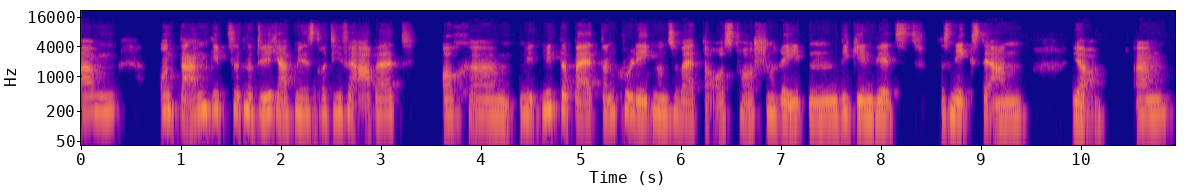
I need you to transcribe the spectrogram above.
ähm, und dann gibt's halt natürlich administrative Arbeit, auch ähm, mit Mitarbeitern, Kollegen und so weiter austauschen, reden, wie gehen wir jetzt das nächste an. Ja, ähm,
